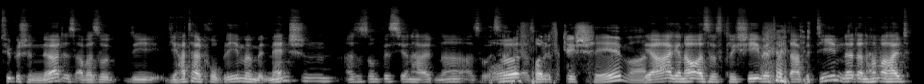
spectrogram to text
typische Nerd ist, aber so, die, die hat halt Probleme mit Menschen, also so ein bisschen halt, ne? Also ist Oh, halt voll so, das Klischee, Mann. ja, genau, also das Klischee wird halt da bedient, ne? Dann haben wir halt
